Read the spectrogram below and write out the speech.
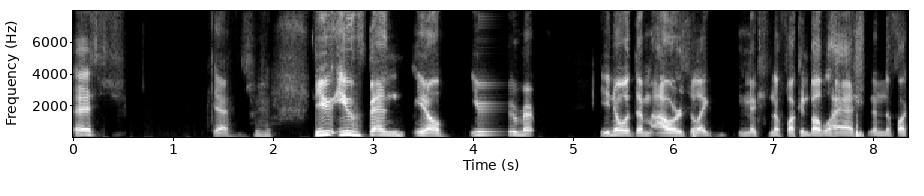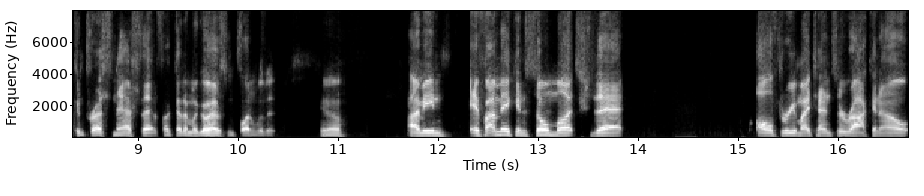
it's yeah. You you've been you know you remember you know what them hours are like mixing the fucking bubble hash and then the fucking press and after that. Fuck that. I'm gonna go have some fun with it. You know. I mean, if I'm making so much that all three of my tents are rocking out,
